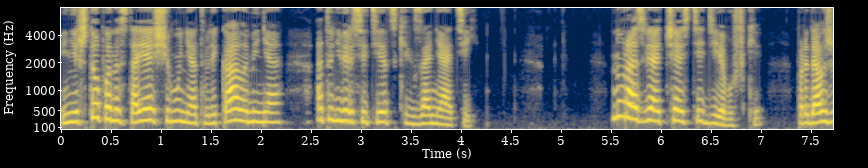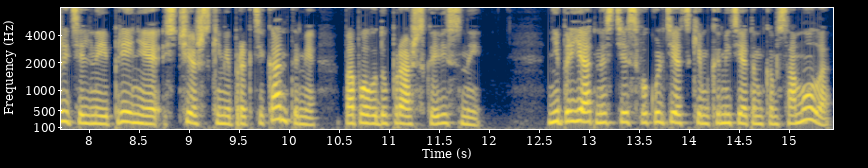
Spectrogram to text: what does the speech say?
и ничто по-настоящему не отвлекало меня от университетских занятий. Ну, разве отчасти девушки, продолжительные прения с чешскими практикантами по поводу пражской весны, неприятности с факультетским комитетом комсомола,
